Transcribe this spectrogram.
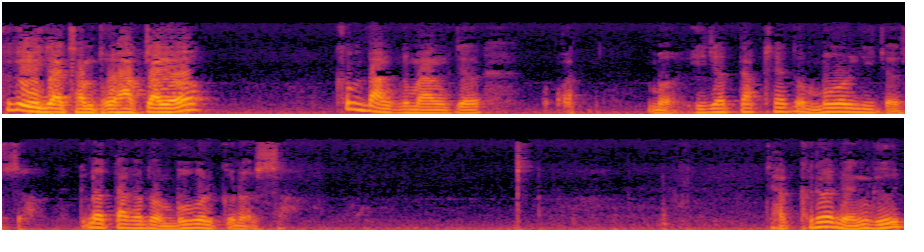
그게 이제 참 도학자요? 금방 금방 저 뭐 잊었다 해도 뭘 잊었어 끊었다 해도 뭘 끊었어 자 그러면 그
